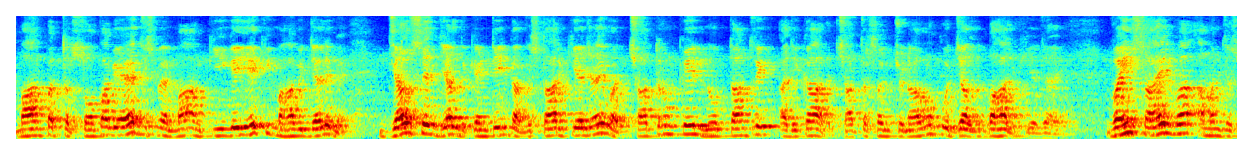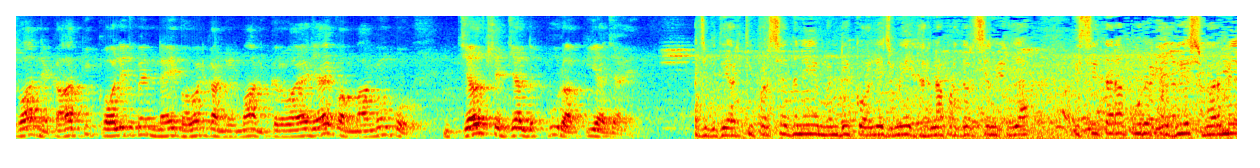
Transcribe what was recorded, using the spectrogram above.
मांग पत्र सौंपा गया है, जिसमें मांग की गई है कि महाविद्यालय में जल्द से जल्द कैंटीन का विस्तार किया जाए व छात्रों के लोकतांत्रिक अधिकार, छात्र संघ चुनावों को जल्द बहाल किया जाए। वहीं साहिल व अमन जसवाल ने कहा कि कॉलेज में नए भवन का निर्माण करवाया जाए व मांगों को जल्द से जल्द पूरा किया जाए। आज विद्यार्थी परिषद ने मंडी कॉलेज में धरना प्रदर्शन किया। इसी तरह पूरे प्रदेश भर में,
